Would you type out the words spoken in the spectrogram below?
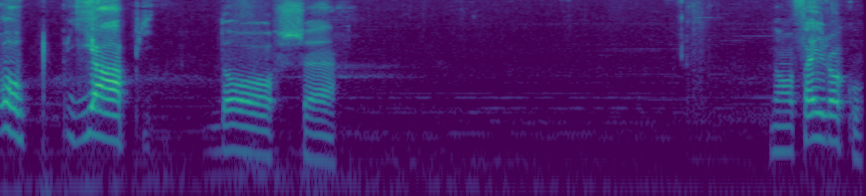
O, ja pi... Dosze. No, fail roku.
